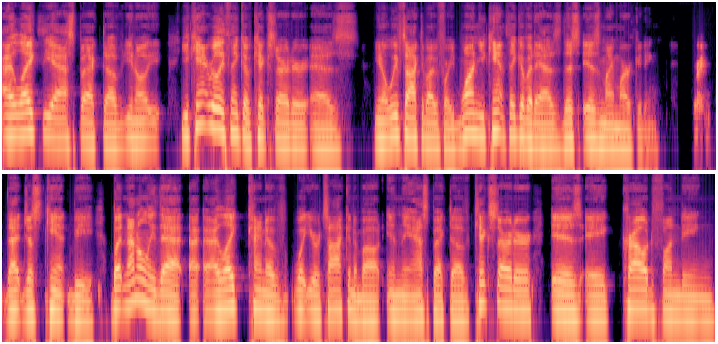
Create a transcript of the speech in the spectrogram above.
I like the aspect of, you know, you can't really think of Kickstarter as, you know, we've talked about before. One, you can't think of it as this is my marketing. Right. That just can't be. But not only that, I, I like kind of what you're talking about in the aspect of Kickstarter is a crowdfunding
